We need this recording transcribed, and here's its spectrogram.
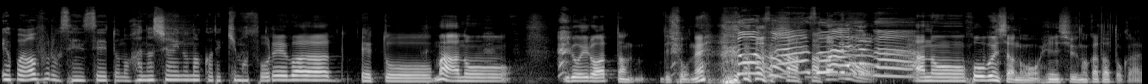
やっぱりアフロ先生との話し合いの中で決まった？それはえっとまああのいろいろあったんでしょうね。そうそう そうあの法文社の編集の方とか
